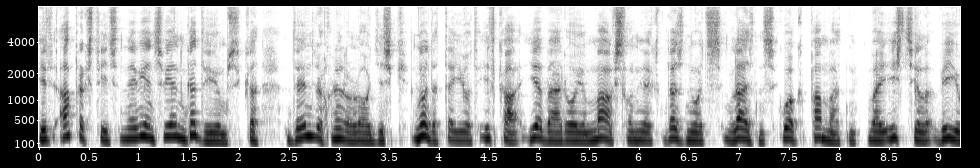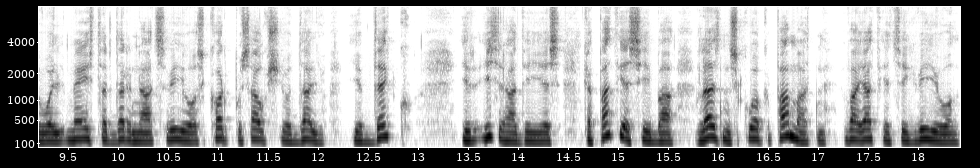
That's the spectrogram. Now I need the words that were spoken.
ir aprakstīts neviens gadījums, ka dendrochronoloģiski nodatējot it kā ievērojumu mākslinieku gleznotas gleznas koka pamatni vai izcila vijoļu meistara darināts vijoles korpusu augšējo daļu, jeb deku, ir izrādījies, ka patiesībā gleznas koka pamatne vai attiecīgi vijoli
